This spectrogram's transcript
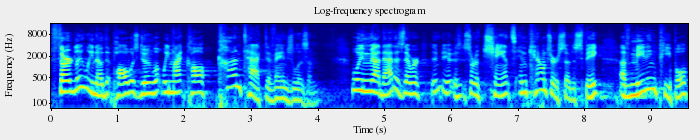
Thirdly, we know that Paul was doing what we might call contact evangelism. What we mean by that is there were uh, sort of chance encounters, so to speak, of meeting people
